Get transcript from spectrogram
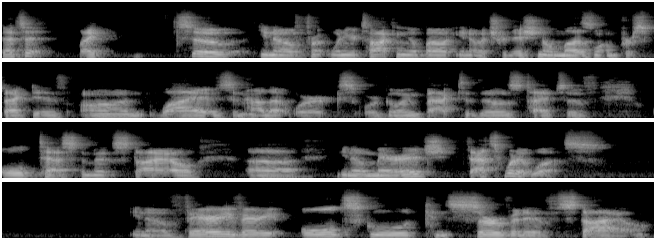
That's it. Like so, you know, when you're talking about you know a traditional Muslim perspective on wives and how that works, or going back to those types of Old Testament style, uh, you know, marriage, that's what it was. You know, very very old school conservative style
